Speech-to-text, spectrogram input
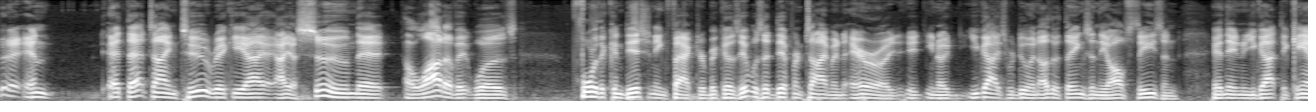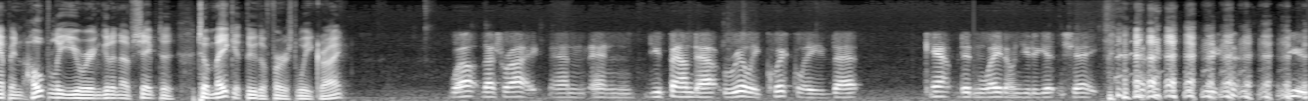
Uh, and at that time too, Ricky, I, I assume that a lot of it was for the conditioning factor because it was a different time and era. It, you know, you guys were doing other things in the off season, and then you got to camp, and hopefully you were in good enough shape to to make it through the first week, right? Well, that's right, and and you found out really quickly that camp didn't wait on you to get in shape. you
